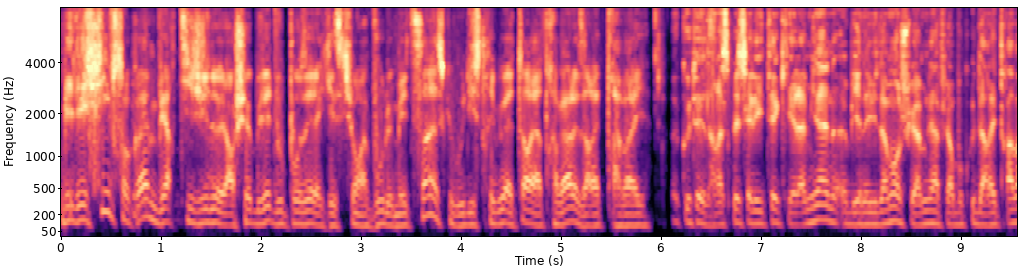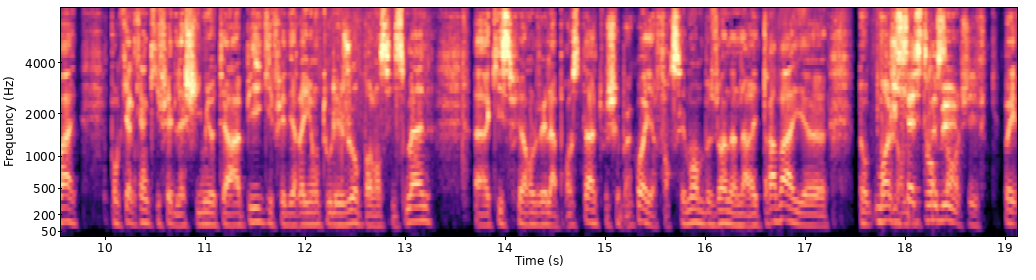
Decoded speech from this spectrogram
Mais les chiffres sont quand même vertigineux. Alors je suis obligé de vous poser la question à vous, le médecin, est-ce que vous distribuez à tort et à travers les arrêts de travail? Écoutez, dans la spécialité qui est la mienne, bien évidemment, je suis amené à faire beaucoup d'arrêts de travail. Pour quelqu'un qui fait de la chimiothérapie, qui fait des rayons tous les jours pendant six semaines, euh, qui se fait enlever la prostate ou je sais pas quoi, il y a forcément besoin d'un arrêt de travail. Donc moi, j'en distribue. chiffre. Oui,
